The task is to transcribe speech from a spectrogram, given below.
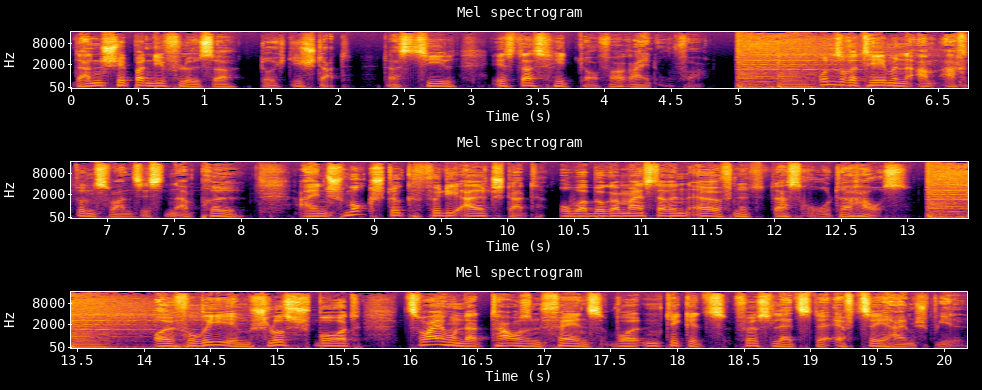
Dann schippern die Flößer durch die Stadt. Das Ziel ist das Hitdorfer Rheinufer. Unsere Themen am 28. April. Ein Schmuckstück für die Altstadt. Oberbürgermeisterin eröffnet das Rote Haus. Euphorie im Schlusssport. 200.000 Fans wollten Tickets fürs letzte FC-Heimspiel.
